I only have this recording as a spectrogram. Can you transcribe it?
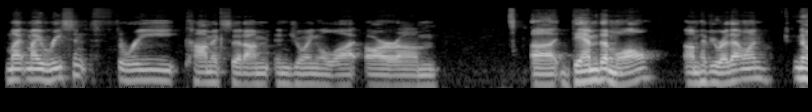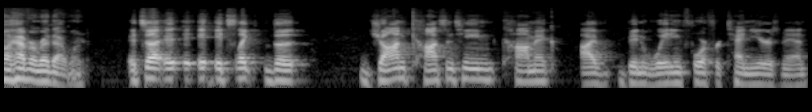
my my recent three comics that i'm enjoying a lot are um uh damn them all um have you read that one No, I haven't read that one. It's a it, it, it's like the John Constantine comic I've been waiting for for 10 years, man.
